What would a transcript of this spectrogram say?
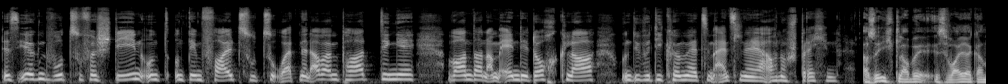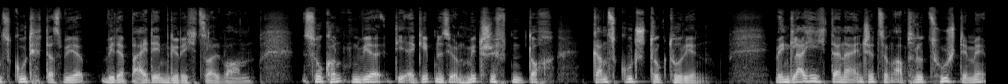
das irgendwo zu verstehen und, und dem Fall zuzuordnen. Aber ein paar Dinge waren dann am Ende doch klar und über die können wir jetzt im Einzelnen ja auch noch sprechen. Also ich glaube, es war ja ganz gut, dass wir wieder beide im Gerichtssaal waren. So konnten wir die Ergebnisse und Mitschriften doch ganz gut strukturieren. Wenngleich ich deiner Einschätzung absolut zustimme,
